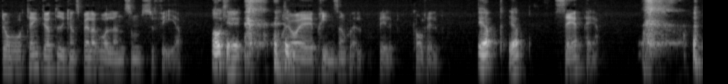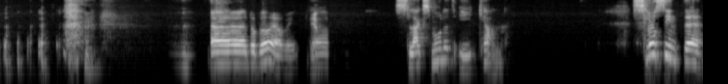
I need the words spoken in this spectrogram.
då tänkte jag att du kan spela rollen som Sofia. Okej. Okay. och jag är prinsen själv, Filip. Carl Philip. Japp, japp. CP. uh, då börjar vi. Yep. Uh, slagsmålet i Cannes. Slåss inte!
